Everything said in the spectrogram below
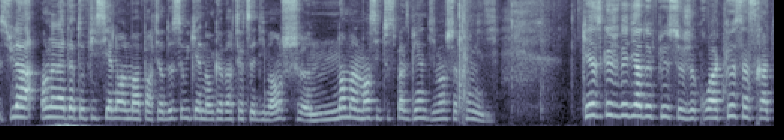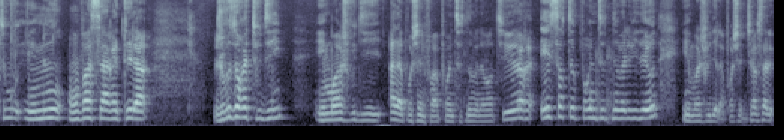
Celui-là, on a la date officielle normalement à partir de ce week-end, donc à partir de ce dimanche. Euh, normalement, si tout se passe bien, dimanche après-midi. Qu'est-ce que je vais dire de plus? Je crois que ça sera tout. Et nous, on va s'arrêter là. Je vous aurai tout dit. Et moi, je vous dis à la prochaine fois pour une toute nouvelle aventure. Et surtout pour une toute nouvelle vidéo. Et moi, je vous dis à la prochaine. Ciao, salut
